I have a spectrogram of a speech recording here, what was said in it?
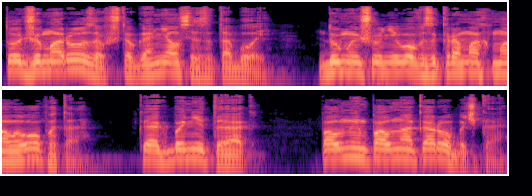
Тот же Морозов, что гонялся за тобой. Думаешь, у него в закромах мало опыта? Как бы не так. Полным-полна коробочка.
